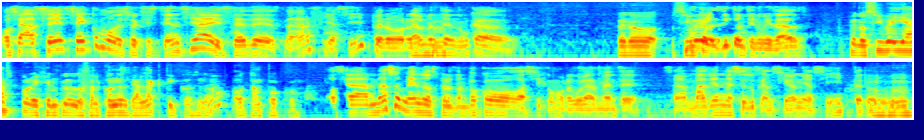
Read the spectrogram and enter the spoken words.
O sea, sé, sé como de su existencia y sé de Snarf y así, pero realmente nunca. Pero sí Nunca les di continuidad. Pero sí veías, por ejemplo, los halcones galácticos, ¿no? ¿O tampoco? O sea, más o menos, pero tampoco así como regularmente. O sea, más bien me sé su canción y así, pero.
